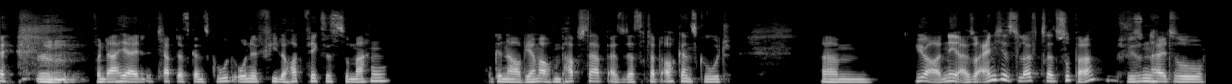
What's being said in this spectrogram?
mhm. Von daher klappt das ganz gut, ohne viele Hotfixes zu machen. Genau, wir haben auch einen PubSub, also das klappt auch ganz gut. Ähm, ja, nee, also eigentlich ist, läuft ganz super. Wir sind halt so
